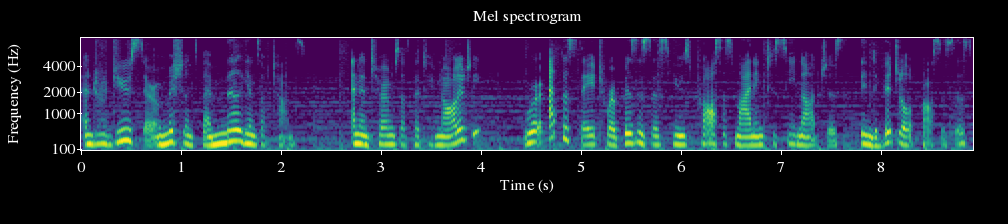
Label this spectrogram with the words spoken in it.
and reduce their emissions by millions of tons. And in terms of the technology, we're at the stage where businesses use process mining to see not just individual processes,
